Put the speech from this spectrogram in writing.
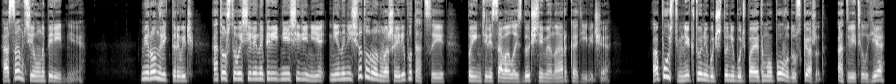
а сам сел на переднее. «Мирон Викторович, а то, что вы сели на переднее сиденье, не нанесет урон вашей репутации?» — поинтересовалась дочь Семена Аркадьевича. «А пусть мне кто-нибудь что-нибудь по этому поводу скажет», — ответил я,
